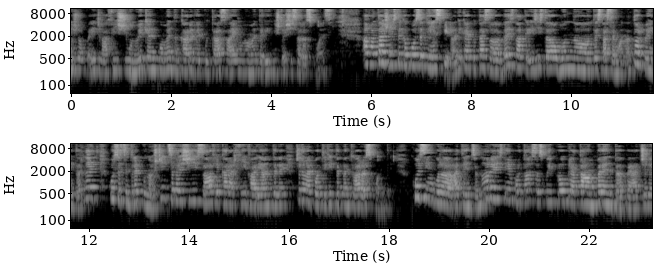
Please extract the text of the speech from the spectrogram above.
mijloc, pe aici va fi și un weekend, moment în care vei putea să ai un moment de liniște și să răspunzi. Avantajul este că poți să te inspiri, adică ai putea să vezi dacă există un uh, test asemănător pe internet, poți să-ți întrebi cunoștințele și să afli care ar fi variantele cele mai potrivite pentru a răspunde. Cu o singură atenționare este important să spui propria ta amprentă pe acele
